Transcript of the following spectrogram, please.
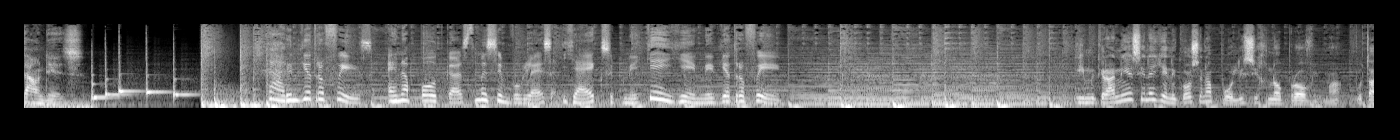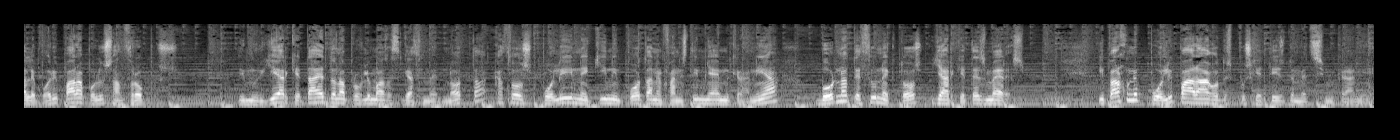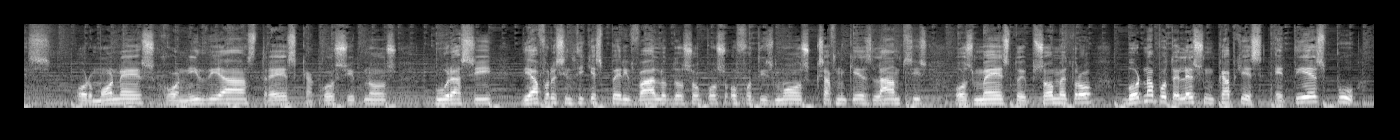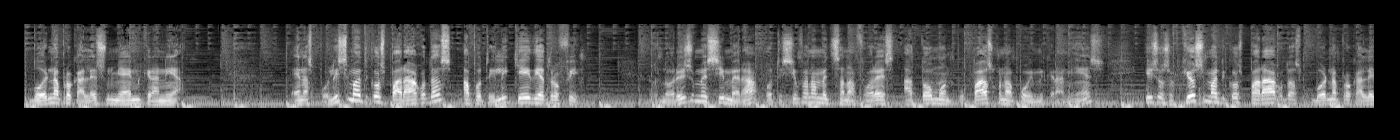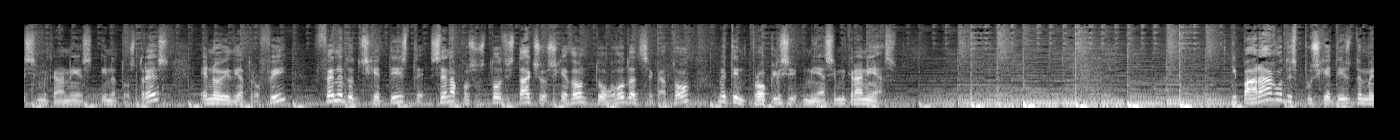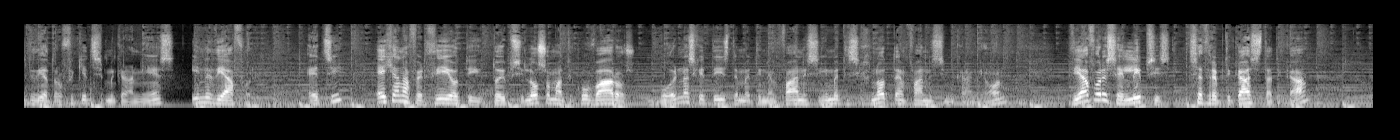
sound is. Χάριν Διατροφής, ένα podcast με σύμβουλες για έξυπνη και υγιεινή διατροφή. Οι μικρανίες είναι γενικώς ένα πολύ συχνό πρόβλημα που ταλαιπωρεί πάρα πολλούς ανθρώπους. Δημιουργεί αρκετά έντονα προβλήματα στην καθημερινότητα, καθώς πολλοί είναι εκείνοι που όταν εμφανιστεί μια ημικρανία μπορούν να τεθούν εκτός για αρκετές μέρες. Υπάρχουν πολλοί παράγοντες που σχετίζονται με τις ημικρανίες. Ορμόνες, γονίδια, στρες, κακός ύπνος, κούραση, διάφορες συνθήκες περιβάλλοντος όπως ο φωτισμός, ξαφνικές λάμψεις, οσμές, το υψόμετρο μπορεί να αποτελέσουν κάποιες αιτίες που μπορεί να προκαλέσουν μια ημικρανία. Ένας πολύ σημαντικός παράγοντας αποτελεί και η διατροφή. Γνωρίζουμε σήμερα ότι σύμφωνα με τις αναφορές ατόμων που πάσχουν από ημικρανίες, ίσως ο πιο σημαντικός παράγοντας που μπορεί να προκαλέσει ημικρανίες είναι το στρες, ενώ η διατροφή φαίνεται ότι σχετίζεται σε ένα ποσοστό της τάξης σχεδόν του 80% με την πρόκληση μιας ημικρανίας. Οι παράγοντες που σχετίζονται με τη διατροφή και τις ημικρανίες είναι διάφοροι. Έτσι, έχει αναφερθεί ότι το υψηλό σωματικό βάρος μπορεί να σχετίζεται με την εμφάνιση ή με τη συχνότητα εμφάνισης μικρανιών, διάφορες ελλείψεις σε θρεπτικά συστατικά,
